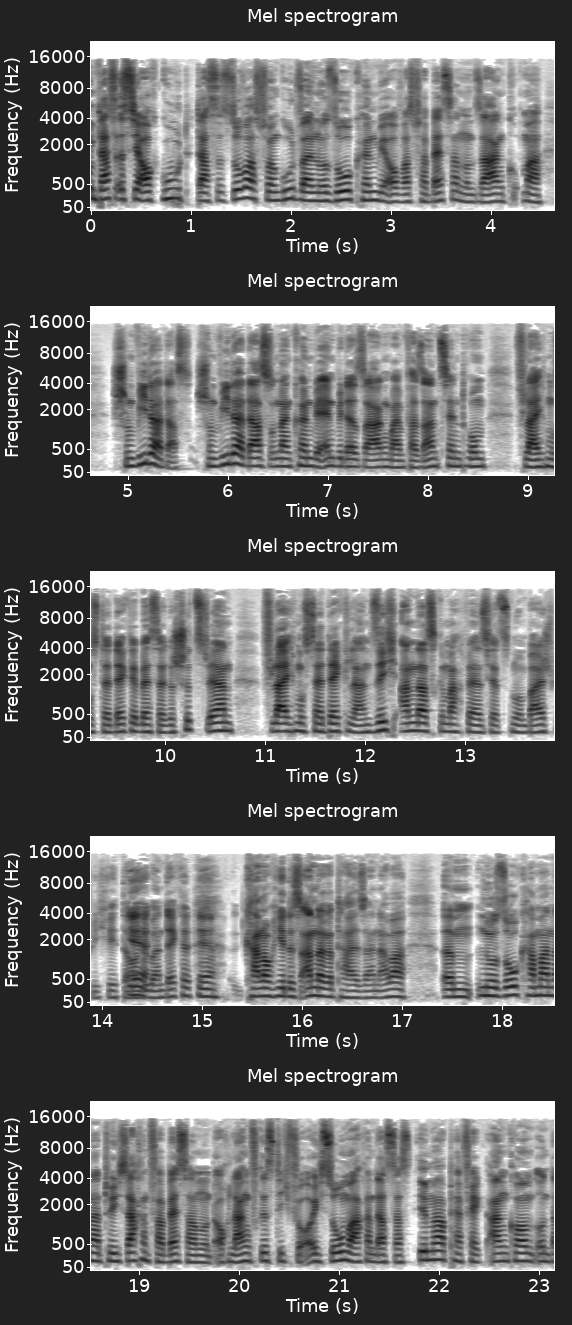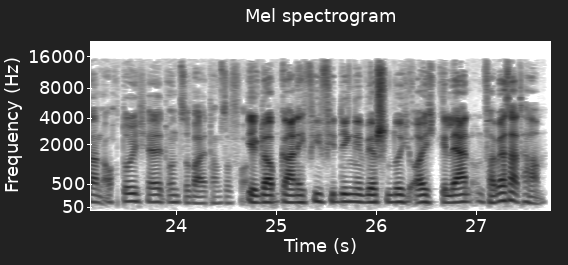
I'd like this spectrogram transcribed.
und das ist ja auch gut, das ist sowas von gut, weil nur so können wir auch was verbessern und sagen, guck mal, schon wieder das, schon wieder das und dann können wir entweder sagen beim Versandzentrum, vielleicht muss der Deckel besser geschützt werden, vielleicht muss der Deckel an sich anders gemacht werden, das ist jetzt nur ein Beispiel, ich rede dauernd Ja. über einen Deckel, Ja. kann auch jedes andere Teil sein, aber ähm, nur so kann man natürlich Sachen verbessern und auch langfristig für euch so machen, dass das immer perfekt ankommt und dann auch durchhält und so weiter und so fort. Ihr glaubt gar nicht, wie viele Dinge wir schon durch euch gelernt und verbessert haben.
